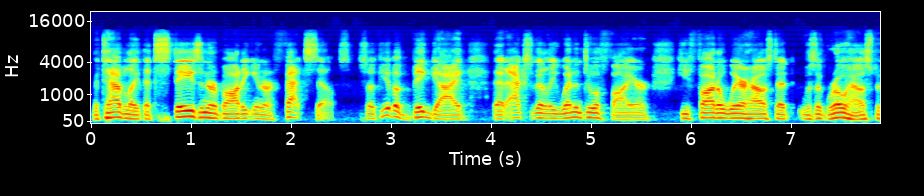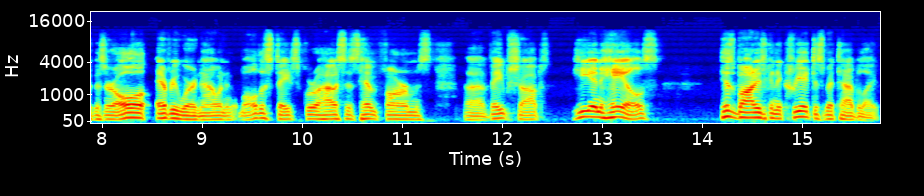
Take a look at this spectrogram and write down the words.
metabolite that stays in our body in our fat cells. So if you have a big guy that accidentally went into a fire, he fought a warehouse that was a grow house because they're all everywhere now in all the states, grow houses, hemp farms, uh, vape shops he inhales, his body's going to create this metabolite.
